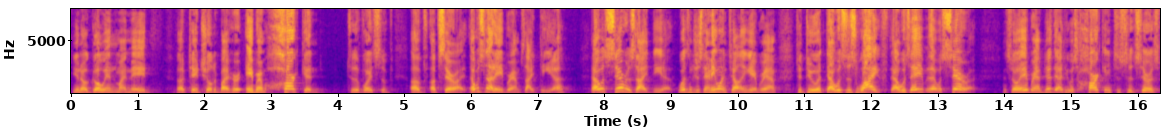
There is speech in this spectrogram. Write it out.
You know, go in, my maid, obtain children by her. Abram hearkened to the voice of, of, of Sarai. That was not Abraham's idea. That was Sarah's idea. It wasn't just anyone telling Abraham to do it. That was his wife. That was, Ab- that was Sarah. And so Abraham did that. He was hearkening to Sarah's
